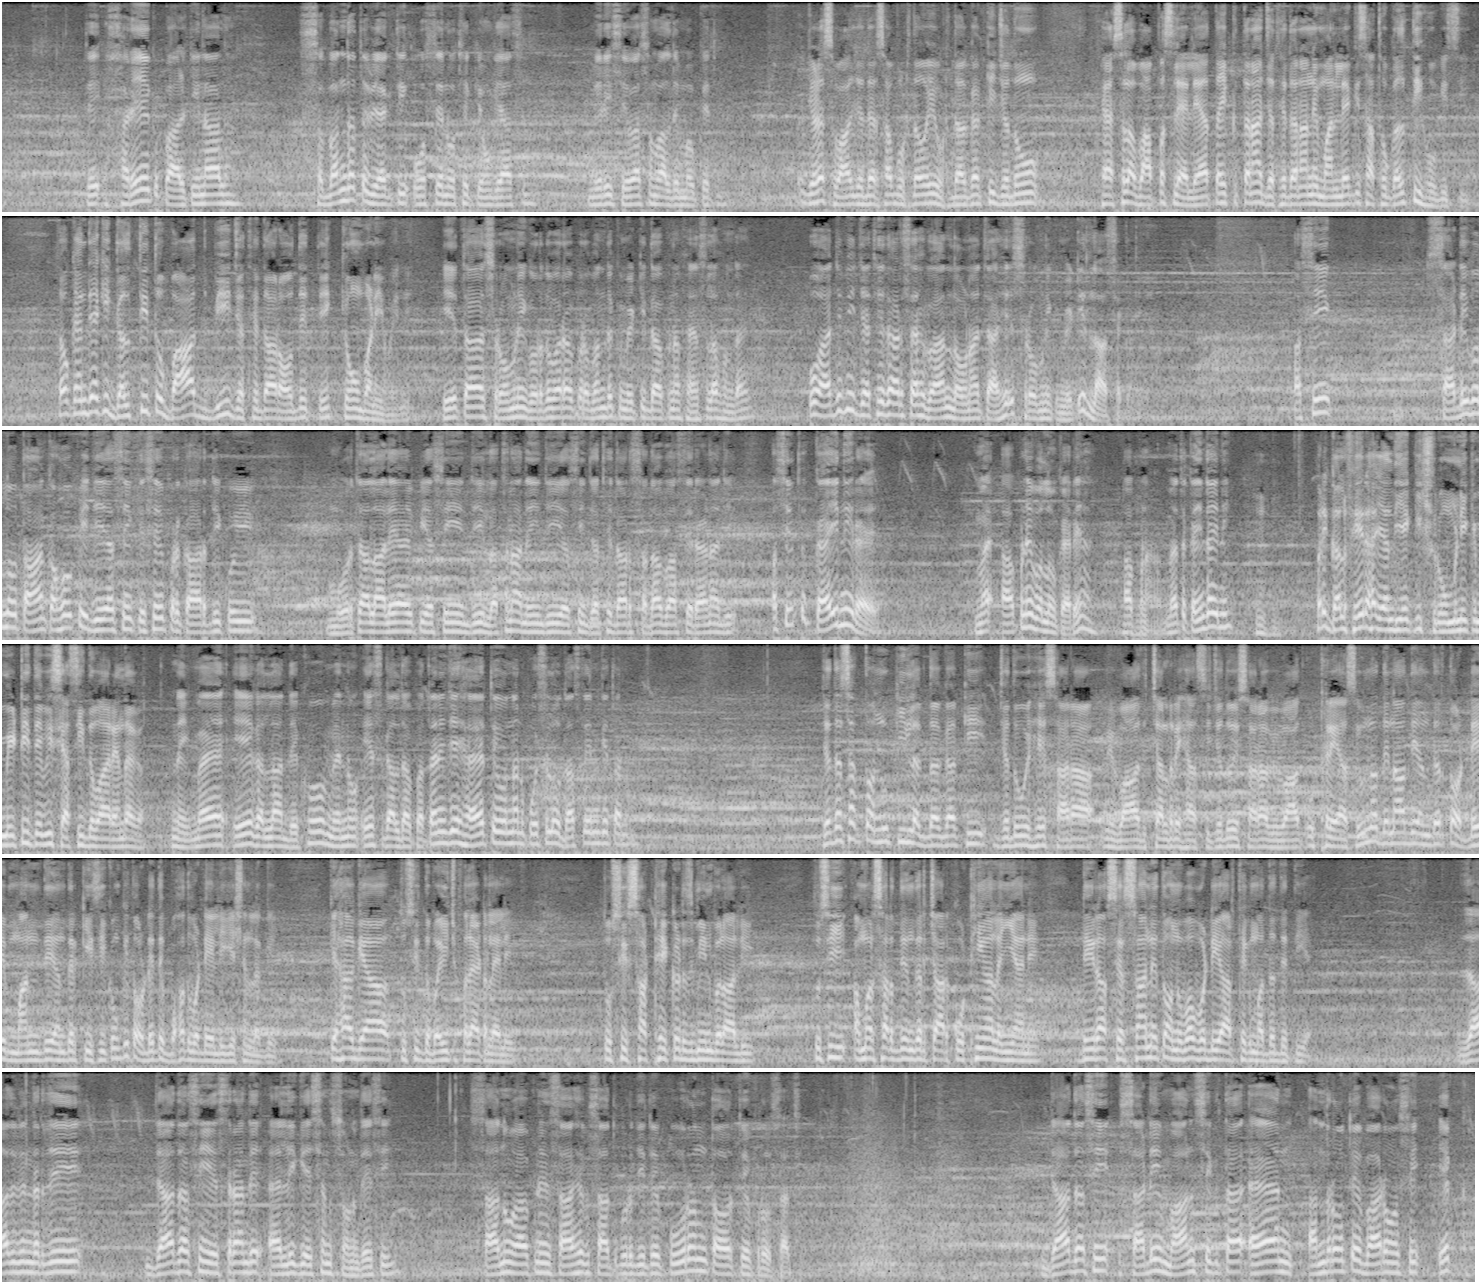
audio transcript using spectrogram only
ਤੇ ਹਰੇਕ ਪਾਰਟੀ ਨਾਲ ਸੰਬੰਧਿਤ ਵਿਅਕਤੀ ਉਸ ਦਿਨ ਉੱਥੇ ਕਿਉਂ ਗਿਆ ਸੀ? ਮੇਰੀ ਸੇਵਾ ਸੰਭਾਲ ਦੇ ਮੌਕੇ ਤੇ। ਜਿਹੜਾ ਸਵਾਲ ਜਦਰ ਸਾਹਿਬ ਉੱਠਦਾ, ਉਹ ਇਹ ਉੱਠਦਾਗਾ ਕਿ ਜਦੋਂ ਫੈਸਲਾ ਵਾਪਸ ਲੈ ਲਿਆ ਤਾਂ ਇੱਕ ਤਰ੍ਹਾਂ ਜਥੇਦਾਰਾਂ ਨੇ ਮੰਨ ਲਿਆ ਕਿ ਸਾਥੋਂ ਗਲਤੀ ਹੋ ਗਈ ਸੀ। ਤਾਂ ਉਹ ਕਹਿੰਦੇ ਆ ਕਿ ਗਲਤੀ ਤੋਂ ਬਾਅਦ ਵੀ ਜਥੇਦਾਰ ਅਹੁਦੇ ਤੇ ਕਿਉਂ ਬਣੇ ਹੋਏ ਨੇ? ਇਹ ਤਾਂ ਸ਼੍ਰੋਮਣੀ ਗੁਰਦੁਆਰਾ ਪ੍ਰਬੰਧਕ ਕਮੇਟੀ ਦਾ ਆਪਣਾ ਫੈਸਲਾ ਹੁੰਦਾ ਹੈ। ਉਹ ਅੱਜ ਵੀ ਜਥੇਦਾਰ ਸਹਿਬਾਨ ਲਾਉਣਾ ਚਾਹੇ ਸ਼੍ਰੋਮਣੀ ਕਮੇਟੀ ਲਾ ਸਕਦੀ ਹੈ। ਅਸੀਂ ਸਾਡੇ ਵੱਲੋਂ ਤਾਂ ਕਹੋ ਵੀ ਜੇ ਅਸੀਂ ਕਿਸੇ ਪ੍ਰਕਾਰ ਦੀ ਕੋਈ ਮੋਰਚਾ ਲਾ ਲਿਆ ਵੀ ਅਸੀਂ ਜੀ ਲਥਣਾ ਨਹੀਂ ਜੀ, ਅਸੀਂ ਜਥੇਦਾਰ ਸਦਾ ਵਾਸਤੇ ਰਹਿਣਾ ਜੀ, ਅਸੀਂ ਤਾਂ ਕਹਿ ਹੀ ਨਹੀਂ ਰਹੇ। ਮੈਂ ਆਪਣੇ ਵੱਲੋਂ ਕਹਿ ਰਿਹਾ, ਆਪਣਾ, ਮੈਂ ਤਾਂ ਕਹਿੰਦਾ ਹੀ ਨਹੀਂ। ਪਰ ਇਹ ਗੱਲ ਫੇਰ ਆ ਜਾਂਦੀ ਹੈ ਕਿ ਸ਼੍ਰੋਮਣੀ ਕਮੇਟੀ ਤੇ ਵੀ ਸਿਆਸੀ ਦਬਾਅ ਰਹਿੰਦਾਗਾ ਨਹੀਂ ਮੈਂ ਇਹ ਗੱਲਾਂ ਦੇਖੋ ਮੈਨੂੰ ਇਸ ਗੱਲ ਦਾ ਪਤਾ ਨਹੀਂ ਜੇ ਹੈ ਤੇ ਉਹਨਾਂ ਨੂੰ ਪੁੱਛ ਲਓ ਦੱਸ ਦੇਣਗੇ ਤੁਹਾਨੂੰ। ਜਦਰ ਸਾਹਿਬ ਤੁਹਾਨੂੰ ਕੀ ਲੱਗਦਾਗਾ ਕਿ ਜਦੋਂ ਇਹ ਸਾਰਾ ਵਿਵਾਦ ਚੱਲ ਰਿਹਾ ਸੀ ਜਦੋਂ ਇਹ ਸਾਰਾ ਵਿਵਾਦ ਉੱਠ ਰਿਹਾ ਸੀ ਉਹਨਾਂ ਦਿਨਾਂ ਦੇ ਅੰਦਰ ਤੁਹਾਡੇ ਮਨ ਦੇ ਅੰਦਰ ਕੀ ਸੀ? ਕਿਉਂਕਿ ਤੁਹਾਡੇ ਤੇ ਬਹੁਤ ਵੱਡੇ ਐਲੀਗੇਸ਼ਨ ਲੱਗੇ। ਕਿਹਾ ਗਿਆ ਤੁਸੀਂ ਦੁਬਈ 'ਚ ਫਲੈਟ ਲੈ ਲਈ ਤੁਸੀਂ 60 ਏਕੜ ਜ਼ਮੀਨ ਬੁਲਾ ਲਈ ਤੁਸੀਂ ਅੰਮ੍ਰਿਤਸਰ ਦੇ ਅੰਦਰ ਚਾਰ ਕੋਠੀਆਂ ਲਈਆਂ ਨੇ ਡੇਰਾ ਸਿਰਸਾ ਨੇ ਤੁਹਾਨੂੰ ਬਹੁਤ ਵੱਡੀ ਆਰਥਿਕ ਮਦਦ ਦਿੱਤੀ ਹੈ। ਯਾਦਵਿੰਦਰ ਜੀ, ਜਦ ਅਸੀਂ ਇਸ ਤਰ੍ਹਾਂ ਦੇ ਐਲੀਗੇਸ਼ਨ ਸੁਣਦੇ ਸੀ, ਸਾਨੂੰ ਆਪਣੇ ਸਾਹਿਬ ਸਤਿਗੁਰੂ ਜੀ ਤੇ ਪੂਰਨ ਤੌਰ ਤੇ ਭਰੋਸਾ ਸੀ। ਜਦ ਅਸੀਂ ਸਾਡੀ ਮਾਨਸਿਕਤਾ ਐਨ ਅੰਦਰੋਂ ਤੇ ਬਾਹਰੋਂ ਅਸੀਂ ਇੱਕ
